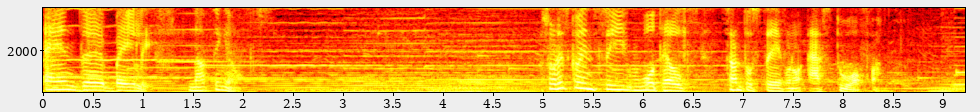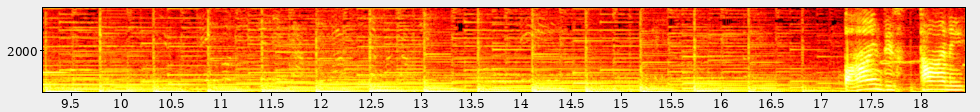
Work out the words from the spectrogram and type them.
and the bay leaf, nothing else. So let's go and see what else Santo Stefano has to offer. Behind this tiny,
